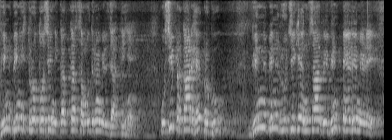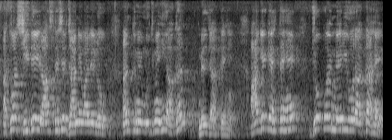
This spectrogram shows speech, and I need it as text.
भिन्न भिन्न स्रोतों से निकलकर समुद्र में मिल जाती हैं। उसी प्रकार है प्रभु भिन्न भिन्न रुचि के अनुसार विभिन्न टेढ़े मेढ़े अथवा सीधे रास्ते से जाने वाले लोग अंत में मुझमें ही आकर मिल जाते हैं। आगे कहते हैं, जो कोई मेरी ओर आता है,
